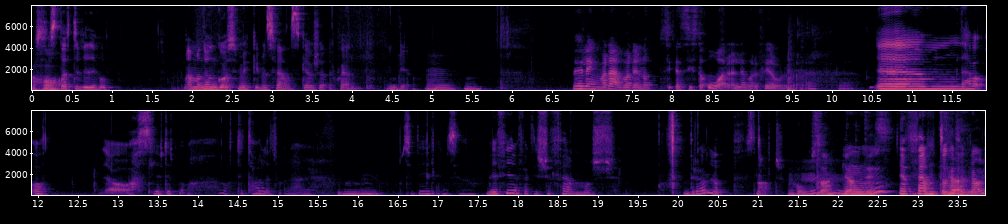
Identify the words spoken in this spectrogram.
Och så stötte vi ihop. Man umgås mycket med svenskar själv gjorde jag. Mm. Mm. Men hur länge var det? Var det något, ett sista år eller var det flera år? du var där? Ehm, det här var åt, ja, slutet på 80-talet var det här. Mm. Mm. Så det är länge sedan. Vi firar faktiskt 25 års bröllop snart. Hoppsan, Mm. grattis! Den 15 Ja. februari.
